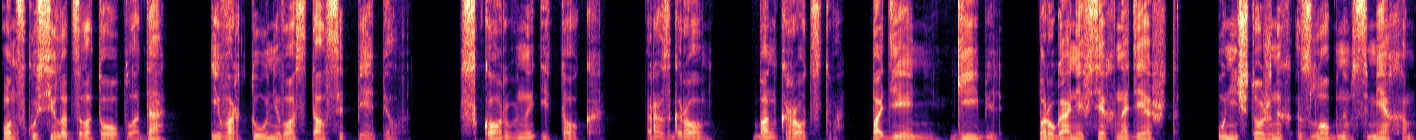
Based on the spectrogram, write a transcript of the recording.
Он вкусил от золотого плода, и во рту у него остался пепел. Скорбный итог, разгром, банкротство, падение, гибель, поругание всех надежд, уничтоженных злобным смехом,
